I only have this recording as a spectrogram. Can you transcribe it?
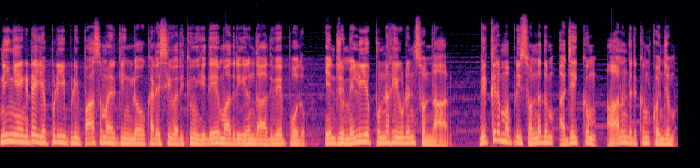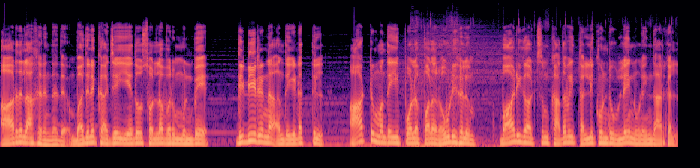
நீங்கள் என்கிட்ட எப்படி இப்படி பாசமாக இருக்கீங்களோ கடைசி வரைக்கும் இதே மாதிரி இருந்தால் அதுவே போதும் என்று மெல்லிய புன்னகையுடன் சொன்னான். விக்ரம் அப்படி சொன்னதும் அஜய்க்கும் ஆனந்திற்கும் கொஞ்சம் ஆறுதலாக இருந்தது. பதிலுக்கு அஜய் ஏதோ சொல்ல வரும் முன்பே திடீரென அந்த இடத்தில் ஆட்டு மந்தையைப் போல பல ரவுடிகளும் பாடிகார்ட்ஸும் கதவை தள்ளிக்கொண்டு உள்ளே நுழைந்தார்கள்.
